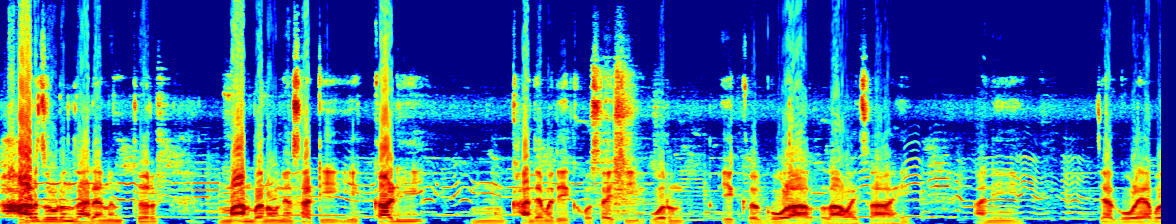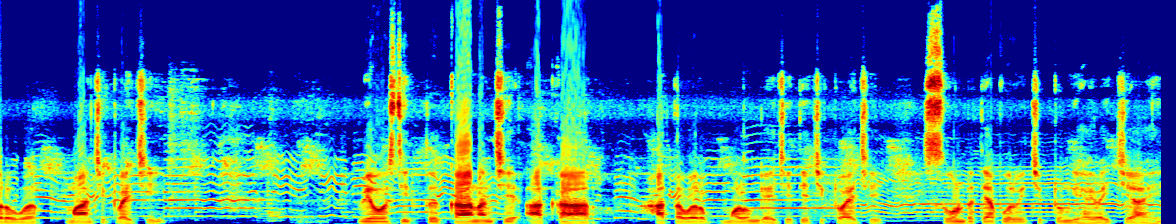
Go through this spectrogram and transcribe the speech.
हार जोडून झाल्यानंतर मान बनवण्यासाठी एक काडी खांद्यामध्ये एक होसायची वरून एक गोळा लावायचा आहे आणि त्या गोळ्याबरोबर मान चिकवायची व्यवस्थित कानांचे आकार हातावर मळून घ्यायचे ते चिकटवायचे सोंड त्यापूर्वी चिकटून घ्यावायची आहे.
